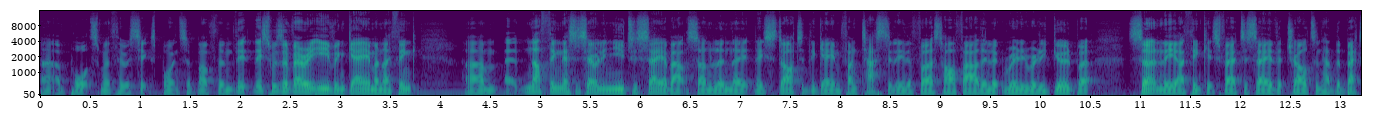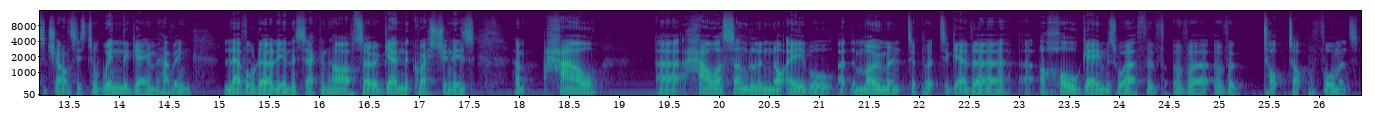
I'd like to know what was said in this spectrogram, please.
uh, and Portsmouth, who are six points above them. Th- this was a very even game, and I think. Um, uh, nothing necessarily new to say about Sunderland. They they started the game fantastically. The first half hour they looked really really good, but certainly I think it's fair to say that Charlton had the better chances to win the game, having levelled early in the second half. So again, the question is um, how uh, how are Sunderland not able at the moment to put together a, a whole game's worth of, of, a, of a top, top performance?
